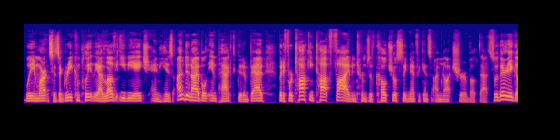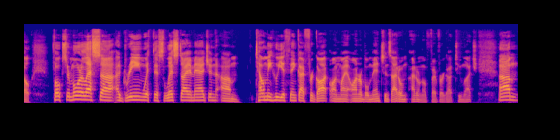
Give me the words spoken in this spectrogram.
William Martin says, agree completely. I love EVH and his undeniable impact, good and bad. But if we're talking top five in terms of cultural significance, I'm not sure about that. So there you go. Folks are more or less uh, agreeing with this list, I imagine. Um, tell me who you think I forgot on my honorable mentions. I don't I don't know if I forgot too much. Um,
